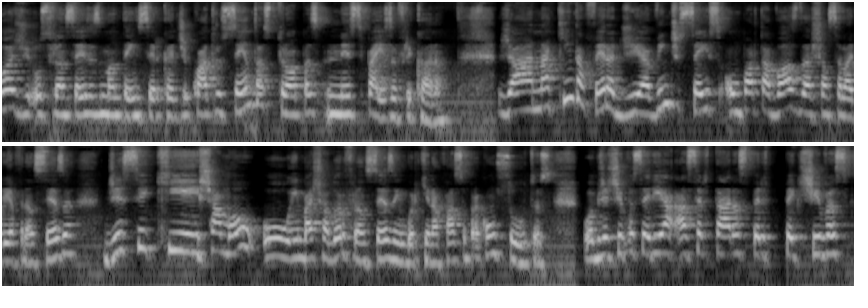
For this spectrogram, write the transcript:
Hoje, os franceses mantêm cerca de 400 tropas nesse país africano. Já na quinta-feira, dia 26, um porta-voz da chancelaria francesa disse que chamou o embaixador francês em Burkina Faso para consultas. O objetivo seria acertar as perspectivas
